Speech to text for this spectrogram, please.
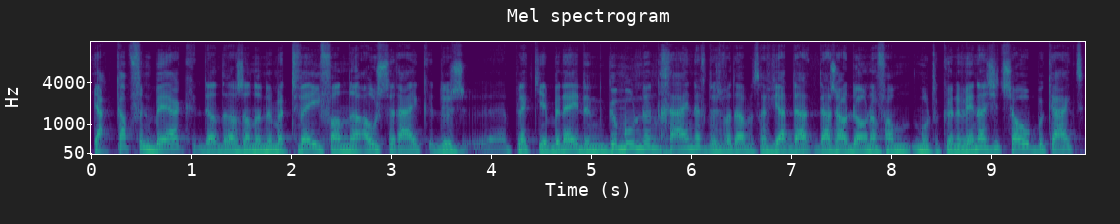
ja, Kapfenberg, dat was dan de nummer 2 van eh, Oostenrijk. Dus eh, een plekje beneden Gemoenden geëindigd. Dus wat dat betreft, ja, daar, daar zou Dona van moeten kunnen winnen als je het zo bekijkt.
